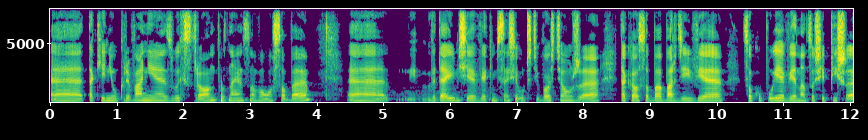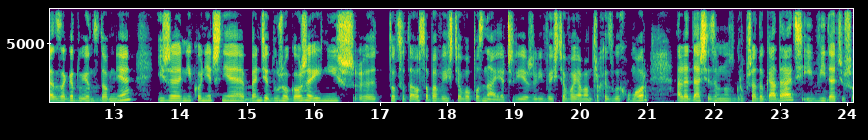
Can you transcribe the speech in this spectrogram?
e, takie nieukrywanie złych stron, poznając nową osobę, wydaje mi się w jakimś sensie uczciwością, że taka osoba bardziej wie, co kupuje, wie na co się pisze, zagadując do mnie i że niekoniecznie będzie dużo gorzej niż y, to, co ta osoba wyjściowo poznaje. Czyli jeżeli wyjściowo ja mam trochę zły humor, ale da się ze mną z grubsza dogadać i widać już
